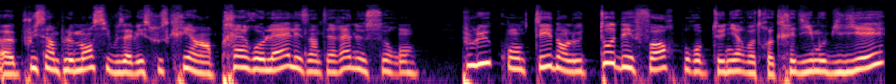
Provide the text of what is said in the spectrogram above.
Euh, plus simplement, si vous avez souscrit à un prêt relais, les intérêts ne seront plus compter dans le taux d'effort pour obtenir votre crédit immobilier.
